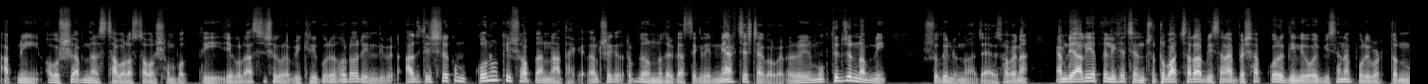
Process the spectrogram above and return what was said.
আপনি অবশ্যই আপনার স্থাবর অস্থাবর সম্পত্তি যেগুলো আছে সেগুলো বিক্রি করে হলেও ঋণ দিবেন। আর যদি সেরকম কোনো কিছু আপনার না থাকে তাহলে সেক্ষেত্রে আপনি অন্যদের কাছ থেকে ঋণ নেওয়ার চেষ্টা করবেন। ঋণ মুক্তির জন্য আপনি শুধু ঋণ নেওয়া যায় হবে না। এমডি আলী আপনি লিখেছেন ছোট বাচ্চারা বিছানায় পেশাব করে দিলে ওই বিছানা পরিবর্তন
